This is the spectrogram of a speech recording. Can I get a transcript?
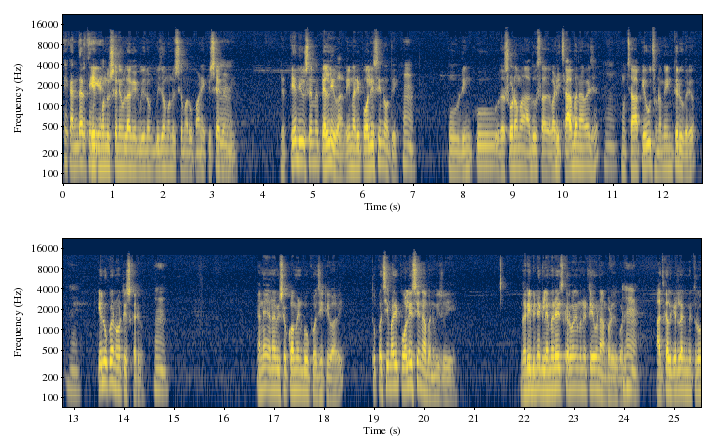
એક અંદરથી એક મનુષ્યને એવું લાગે કે બીજો બીજો મનુષ્ય મારું પાણી પીશે કે નહીં. એટલે તે દિવસે મેં પહેલી વાર એ મારી પોલિસી નહોતી. હું રિંકુ રસોડામાં આદુ વાળી ચા બનાવે છે. હું ચા પીવું છું ને મેં ઇન્ટરવ્યૂ કર્યો. એ લોકોએ નોટિસ કર્યું. અને એના વિશે કોમેન્ટ બહુ પોઝિટિવ આવી. તો પછી મારી પોલિસી ના બનવી જોઈએ. ગરીબીને ગ્લેમરાઇઝ કરવાની મને ટેવ ના પડવી પડે. આજકાલ કેટલાક મિત્રો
